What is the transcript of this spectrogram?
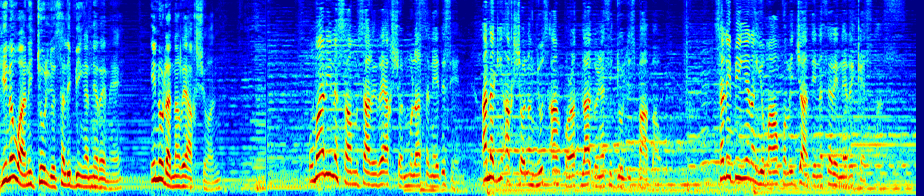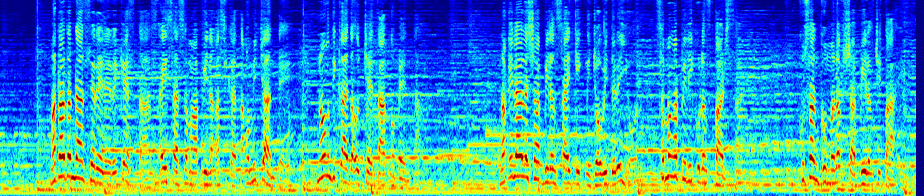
Ginawa ni Julio sa libingan ni Rene, inulan ng reaksyon. Umani na samsari reaksyon mula sa netizen ang naging aksyon ng news anchor at vlogger na si Julius Babaw sa libingan ng yumaong komedyante na si Rene Requestas. Matatandaan si Rene Requestas ay isa sa mga pinakasikat na komedyante noong dekada 80 at 90. Nakilala siya bilang sidekick ni Joey De Leon sa mga pelikulang Starsan, kung saan gumanap siya bilang chitae.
